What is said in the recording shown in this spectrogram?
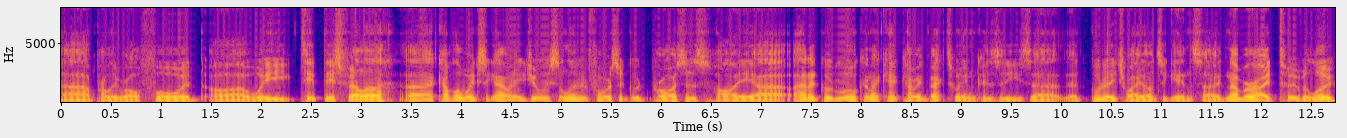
Uh, probably roll forward. Uh, we tipped this fella uh, a couple of weeks ago, and he duly saluted for us at good prices. I uh, had a good look, and I kept coming back to him because he's uh, a good each way odds again. So number eight, Tuvalu.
